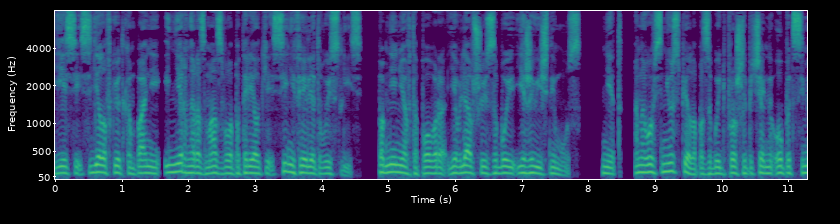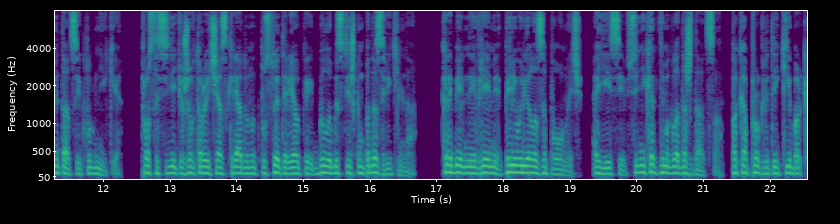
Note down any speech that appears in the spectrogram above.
Еси сидела в кают-компании и нервно размазывала по тарелке сине-фиолетовую слизь, по мнению автоповара, являвшую собой ежевичный мусс. Нет, она вовсе не успела позабыть прошлый печальный опыт с имитацией клубники. Просто сидеть уже второй час кряду над пустой тарелкой было бы слишком подозрительно. Корабельное время перевалило за полночь, а Еси все никак не могла дождаться, пока проклятый киборг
